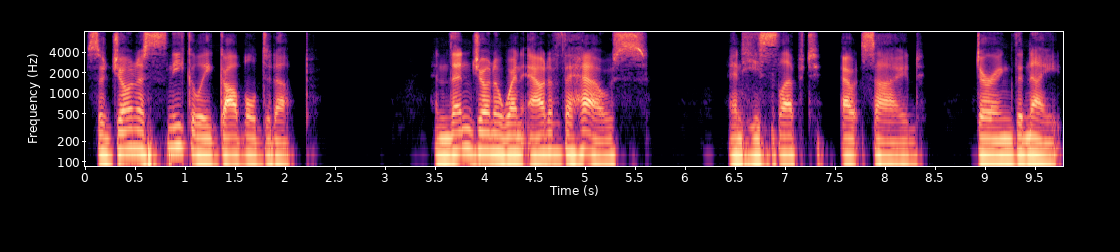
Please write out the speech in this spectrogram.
So Jonah sneakily gobbled it up. And then Jonah went out of the house and he slept outside during the night.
